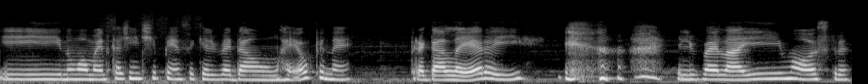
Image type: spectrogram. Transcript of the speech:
E no momento que a gente pensa que ele vai dar um help, né, pra galera aí, ele vai lá e mostra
